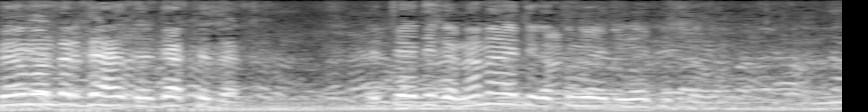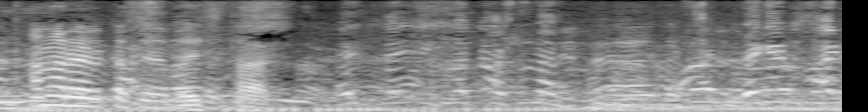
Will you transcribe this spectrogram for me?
মেহমানদের দেখতে দেখতে দেন। একটু এদিকে না না এদিকে তুমি এদিকে এই পিছনে। আমার কাছে থাক। দেখে একটু সাইড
